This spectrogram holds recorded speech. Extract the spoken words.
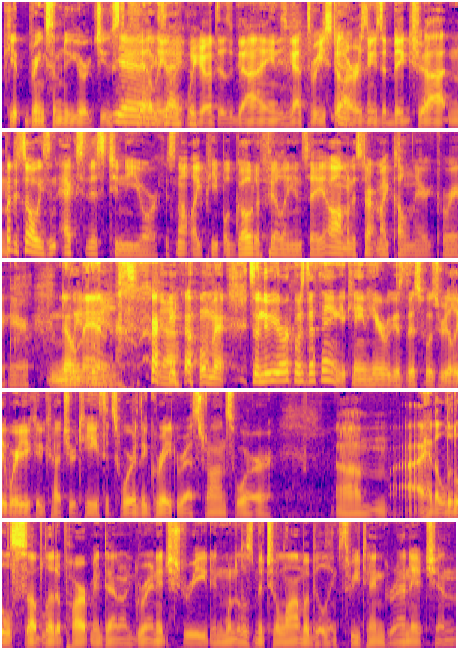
get, bring some New York juice Yeah, to yeah, Philly. Like we got this guy, and he's got three stars, and he's a big shot. And But it's always an exodus to New York. It's not like people go to Philly and say, "Oh, I'm going to start my culinary career here." no man, Yeah. no man. So New York was the thing. You came here because this was really where you could cut your teeth. It's where the great restaurants were. Um, I had a little sublet apartment down on Greenwich Street in one of those Mitchell-Lama buildings, 310 Greenwich. And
